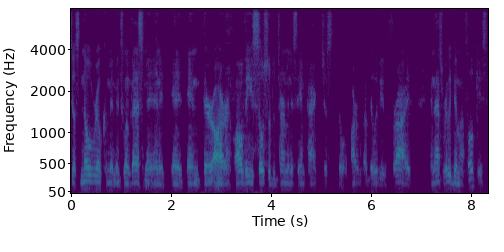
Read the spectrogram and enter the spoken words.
just no real commitment to investment, and it and, and there are all these social determinants impact just the, our ability to thrive, and that's really been my focus.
